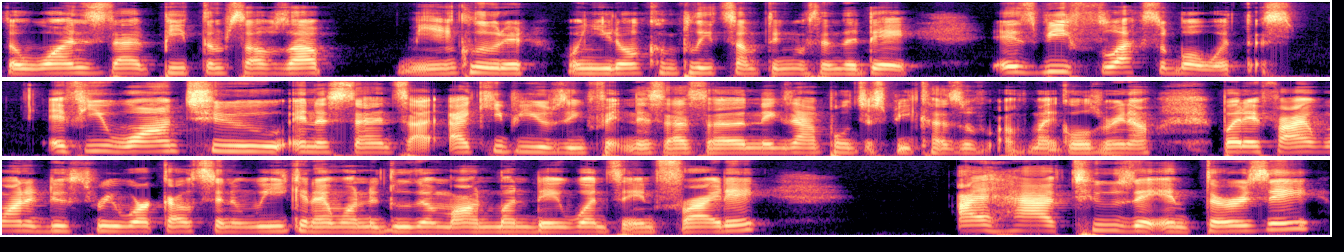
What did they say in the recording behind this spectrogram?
the ones that beat themselves up, me included, when you don't complete something within the day, is be flexible with this if you want to, in a sense, I, I keep using fitness as an example just because of, of my goals right now. But if I want to do three workouts in a week and I want to do them on Monday, Wednesday, and Friday, I have Tuesday and Thursday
